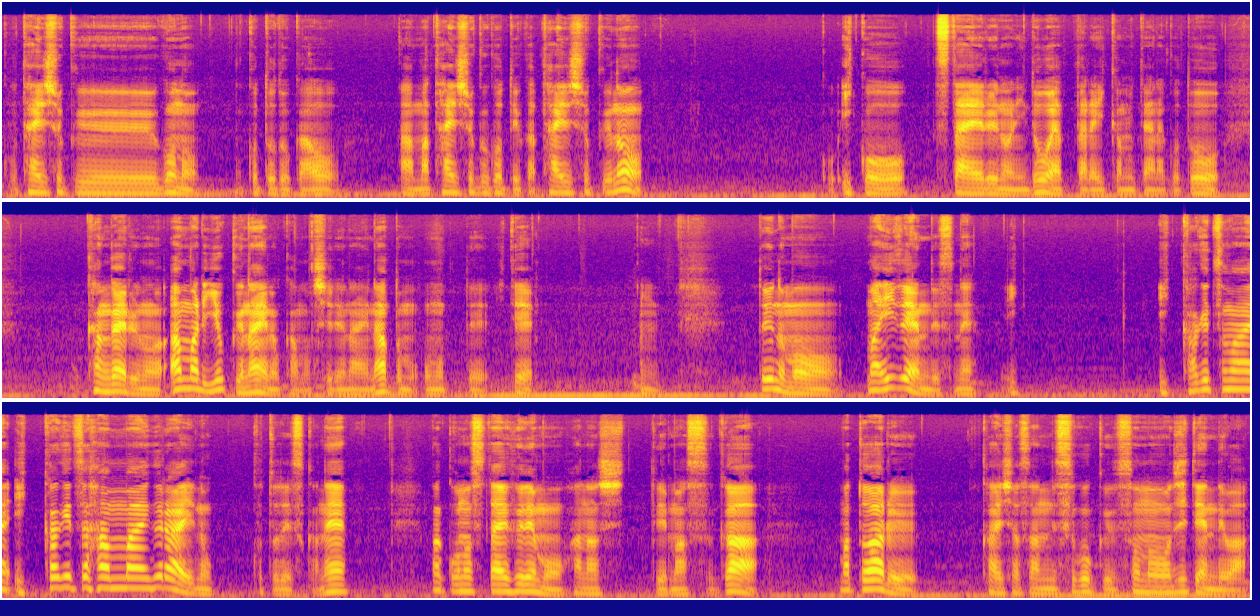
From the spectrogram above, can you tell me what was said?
こう退職後のこととかをあまあ、退職後というか退職のこう意向を伝えるのにどうやったらいいかみたいなことを考えるのはあんまり良くないのかもしれないなとも思っていて、うん、というのも、まあ、以前ですね 1, 1ヶ月前1ヶ月半前ぐらいのことですかね、まあ、このスタイフでも話してますが、まあ、とある会社さんですごくその時点では、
